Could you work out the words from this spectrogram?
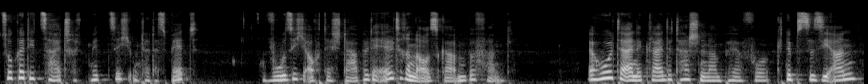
zog er die Zeitschrift mit sich unter das Bett, wo sich auch der Stapel der älteren Ausgaben befand. Er holte eine kleine Taschenlampe hervor, knipste sie an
